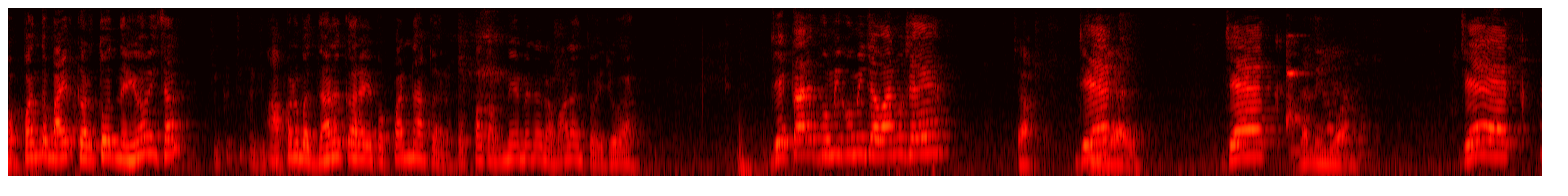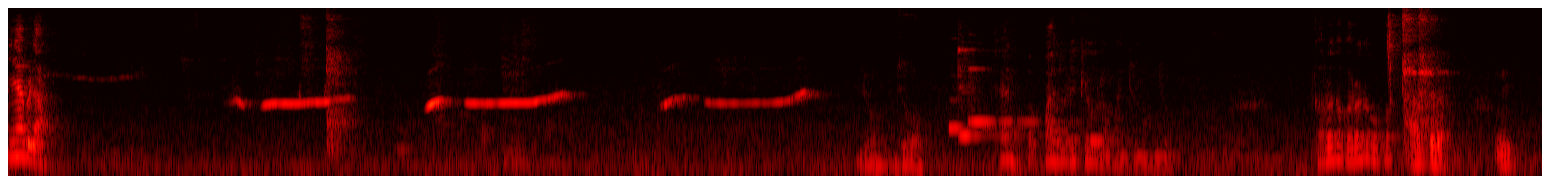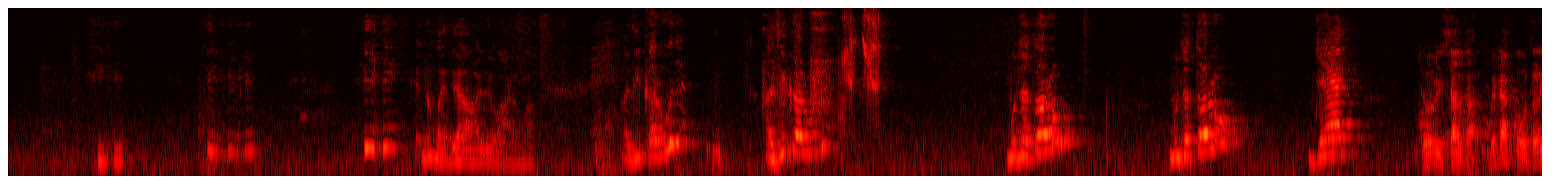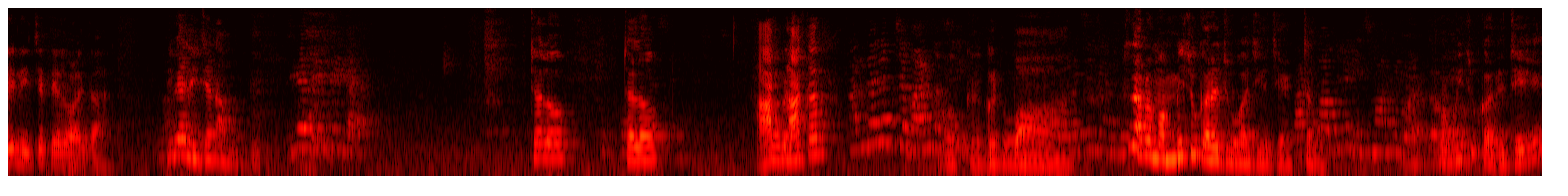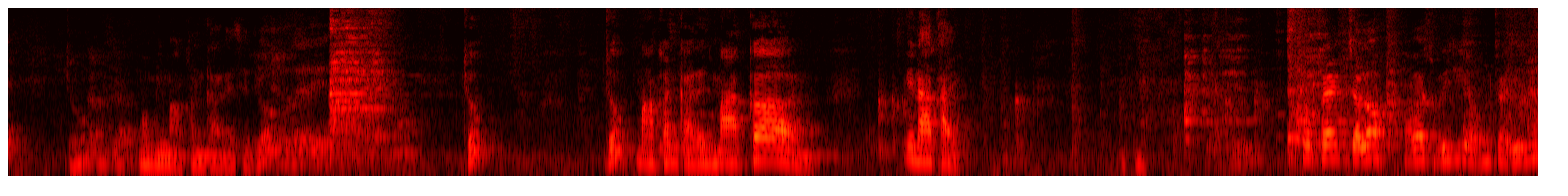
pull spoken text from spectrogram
પપ્પાને તો બાઇટ કરતો જ નહીં હો વિશાલ. આપણને બધાને કરે પપ્પાને ના કરે. પપ્પા ગમે એમ એને રમાડે ને તોય જોયા જેક તારે ઘૂમી ઘૂમી જવાનું છે. જેક. જેક. જેક અહીંયા બેટા જો જો. છે ને પપ્પા જોડે કેવું રમે છે જો. કરો તો કરો તો પપ્પા. હા કરો. એને મજા આવે છે વાળમાં. હજી કરવું છે? હજી કરવું છે? હું જતો રહું? હું જતો રહું? જેક જો વિશાલ કા બેટા કોથળી નીચે તેલ વાળી દા. દિવ્યા નીચે ના મૂકતી. ચલો ચલો. હાથ ના કર. ઓકે ગુડ બાય શું આપણે મમ્મી શું કરે જોવા જઈએ છે? ચલો. મમ્મી શું કરે છે? જો મમ્મી માખણ કાઢે છે જો. જો જો માખણ કાઢે છે. માખણ. એ ના ખાય. તો ફ્રેન્ડ ચલો હવે સુઈ જઈએ ઊંઘ ચડીને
